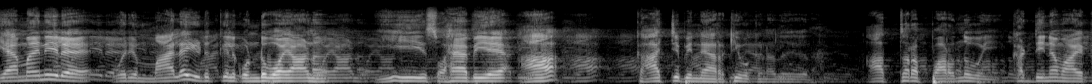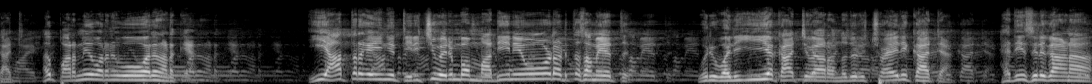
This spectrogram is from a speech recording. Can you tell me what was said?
യമനിലെ ഒരു മലയിടുക്കിൽ കൊണ്ടുപോയാണ് ഈ സ്വഹാബിയെ ആ കാറ്റ് പിന്നെ ഇറക്കി വെക്കണത് അത്ര പറന്നുപോയി കഠിനമായ കാറ്റ്. അത് പറഞ്ഞു പറഞ്ഞു പോലെ നടക്കുക. ഈ യാത്ര കഴിഞ്ഞ് തിരിച്ചു വരുമ്പം മദീനയോടടുത്ത സമയത്ത് ഒരു വലിയ കാറ്റ് വേറെ ഒരു ചുഴലിക്കാറ്റാ. ഹദീസിൽ കാണാ.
